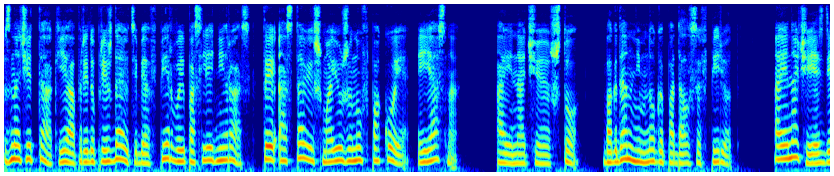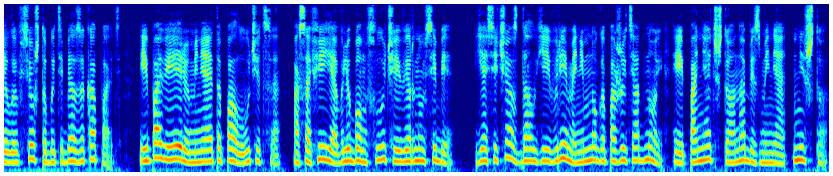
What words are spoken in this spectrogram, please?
Значит так, я предупреждаю тебя в первый и последний раз. Ты оставишь мою жену в покое, ясно? А иначе что? Богдан немного подался вперед. А иначе я сделаю все, чтобы тебя закопать. И поверь, у меня это получится. А София в любом случае верну себе. Я сейчас дал ей время немного пожить одной и понять, что она без меня — ничто.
